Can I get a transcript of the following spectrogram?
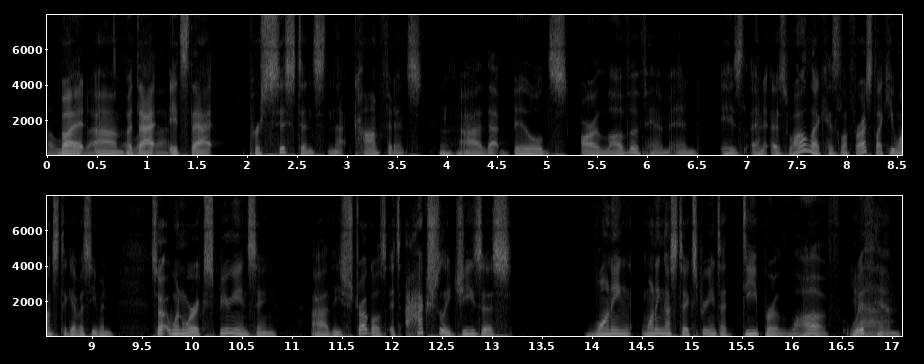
but that. Um but love that, it's that persistence and that confidence Mhm. uh, that builds our love of him and his and as well like his love for us like he wants to give us even so when we're experiencing uh, these struggles it's actually jesus wanting wanting us to experience a deeper love with him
